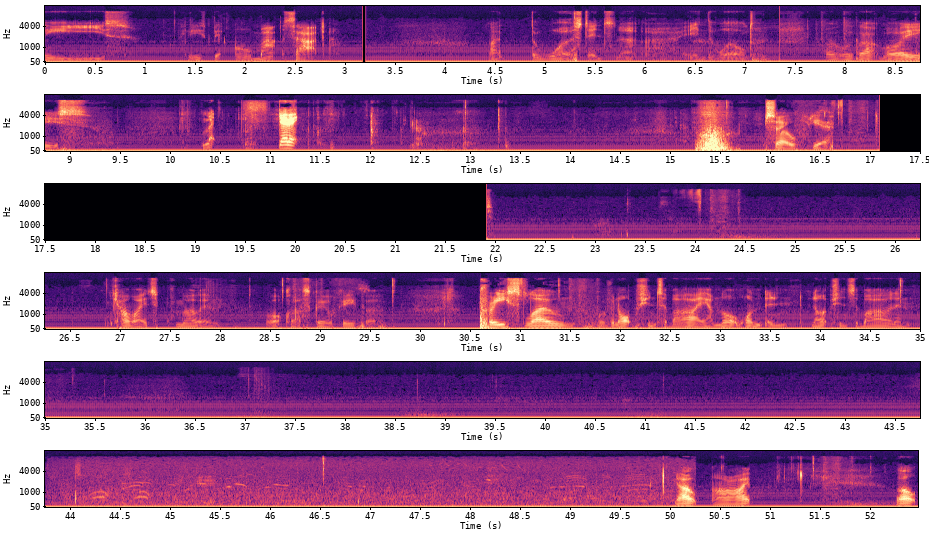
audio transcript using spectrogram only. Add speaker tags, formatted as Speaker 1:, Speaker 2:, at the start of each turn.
Speaker 1: please. Please be on my side. Like the worst internet in the world. What we got, boys? Let's get it. So yeah. Can't wait to promote him. World class goalkeeper. Priest loan with an option to buy. I'm not wanting an option to buy on him. No, alright. Well,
